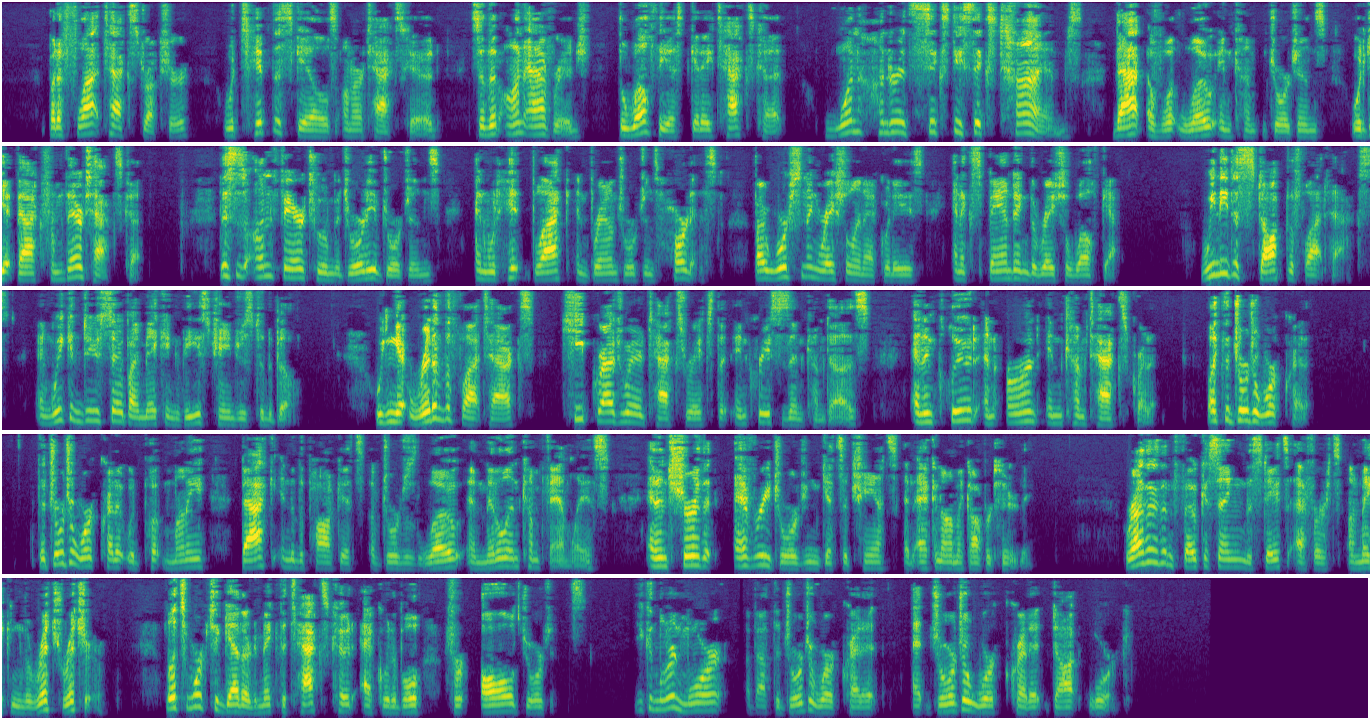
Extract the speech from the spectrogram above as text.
But a flat tax structure would tip the scales on our tax code so that on average, the wealthiest get a tax cut 166 times that of what low income Georgians would get back from their tax cut. This is unfair to a majority of Georgians and would hit black and brown Georgians hardest by worsening racial inequities and expanding the racial wealth gap. We need to stop the flat tax, and we can do so by making these changes to the bill. We can get rid of the flat tax, keep graduated tax rates that increase as income does, and include an earned income tax credit, like the Georgia Work Credit. The Georgia Work Credit would put money back into the pockets of Georgia's low and middle income families and ensure that every Georgian gets a chance at economic opportunity. Rather than focusing the state's efforts on making the rich richer, let's work together to make the tax code equitable for all Georgians. You can learn more about the Georgia Work Credit at georgiaworkcredit.org.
